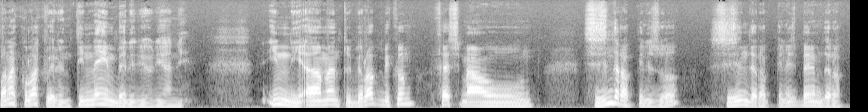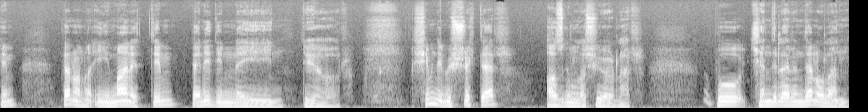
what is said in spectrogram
Bana kulak verin, dinleyin beni diyor yani. İnni amentu bi rabbikum fesma'un. Sizin de Rabbiniz o. Sizin de Rabbiniz, benim de Rabbim. Ben ona iman ettim, beni dinleyin diyor. Şimdi müşrikler azgınlaşıyorlar. Bu kendilerinden olan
